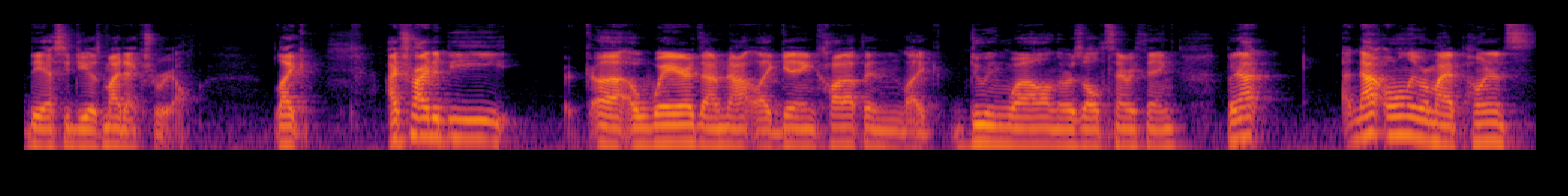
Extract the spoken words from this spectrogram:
the SCG is my deck's real. Like I try to be uh, aware that I'm not like getting caught up in like doing well and the results and everything, but not not only were my opponents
